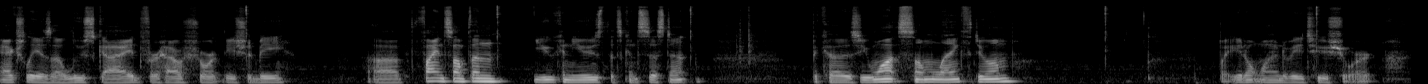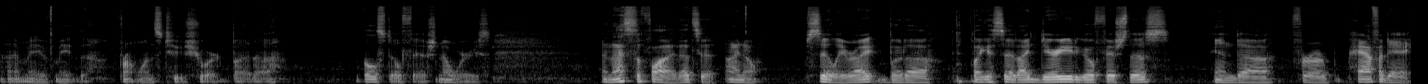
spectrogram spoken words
actually as a loose guide for how short these should be. Uh, find something you can use that's consistent because you want some length to them, but you don't want them to be too short. I may have made the front ones too short, but uh, they'll still fish, no worries. And that's the fly. That's it. I know. Silly, right? But uh, like I said, I dare you to go fish this and uh, for half a day.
